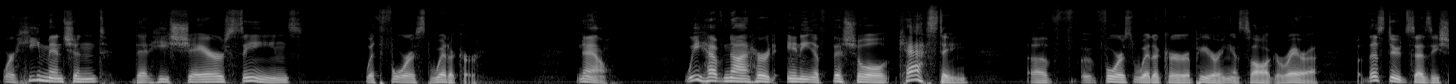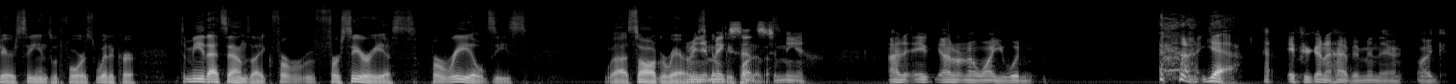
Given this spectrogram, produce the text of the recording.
where he mentioned that he shares scenes with Forest Whitaker. Now, we have not heard any official casting of Forest Whitaker appearing as Saw Gerrera, but this dude says he shares scenes with Forest Whitaker. To me, that sounds like for for serious, for realsies. Uh, well, Saw Gerrera. I mean, is it makes be part of sense to me. I, I don't know why you wouldn't. yeah, If you're gonna have him in there, like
